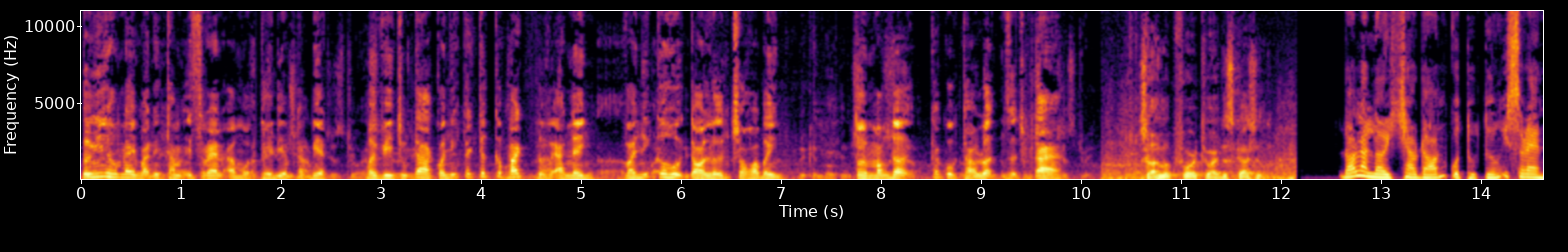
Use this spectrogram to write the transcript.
Tôi nghĩ hôm nay bạn đến thăm Israel ở một thời điểm đặc biệt, bởi vì chúng ta có những thách thức cấp bách đối với an ninh và những cơ hội to lớn cho hòa bình. Tôi mong đợi các cuộc thảo luận giữa chúng ta. Đó là lời chào đón của Thủ tướng Israel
